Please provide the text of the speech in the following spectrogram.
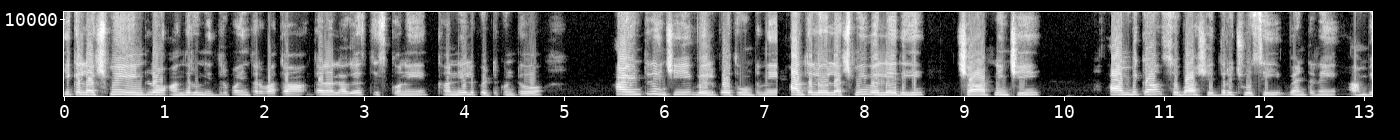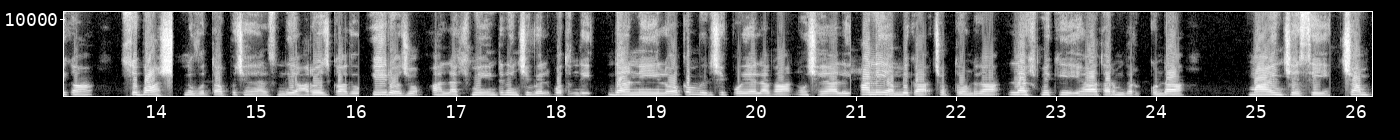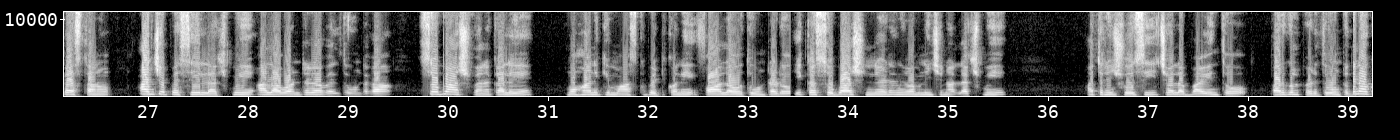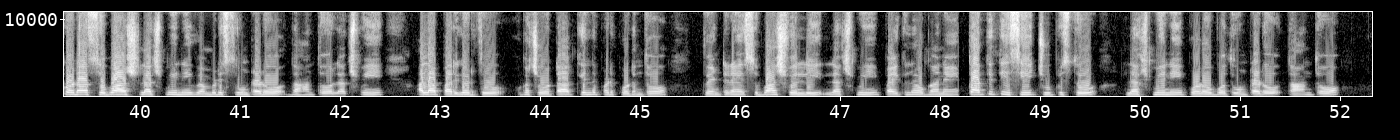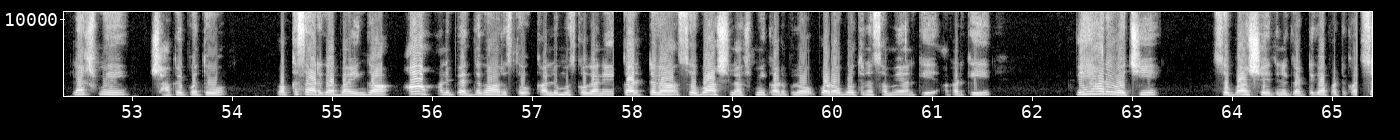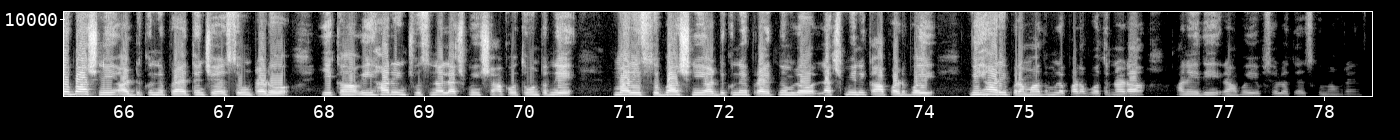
ఇక లక్ష్మి ఇంట్లో అందరూ నిద్రపోయిన తర్వాత తన లగేజ్ తీసుకొని కన్నీళ్ళు పెట్టుకుంటూ ఆ ఇంటి నుంచి వెళ్ళిపోతూ ఉంటుంది. అంతలో లక్ష్మి వెళ్ళేది చాట్ నుంచి. అంబిక సుభాష్ ఇద్దరు చూసి వెంటనే అంబిక సుభాష్ నువ్వు తప్పు చేయాల్సింది ఆ రోజు కాదు. ఈ రోజు ఆ లక్ష్మి ఇంటి నుంచి వెళ్ళిపోతుంది. దాన్ని లోకం విడిచిపోయేలాగా నువ్వు చేయాలి అని అంబిక చెప్తూ ఉండగా లక్ష్మికి ఏ ఆధారం దొరకకుండా మాయించేసి చంపేస్తాను అని చెప్పేసి లక్ష్మి అలా ఒంటరిగా వెళ్తూ ఉండగా సుభాష్ వెనకాలే మొహానికి మాస్క్ పెట్టుకొని ఫాలో అవుతూ ఉంటాడు. ఇక సుభాష్ నీడని గమనించిన లక్ష్మి అతని చూసి చాలా భయంతో పరుగులు పెడుతూ ఉంటుంది. అయినా కూడా సుభాష్ లక్ష్మిని వెంబడిస్తూ ఉంటాడు. దాంతో లక్ష్మి అలా పరిగెడుతూ ఒక చోట కింద పడిపోవడంతో వెంటనే సుభాష్ వెళ్ళి లక్ష్మి పైకి లేవగానే కత్తి తీసి చూపిస్తూ లక్ష్మిని పొడవబోతూ ఉంటాడు. దాంతో లక్ష్మి షాక్ అయిపోతూ ఒక్కసారిగా భయంగా హా అని పెద్దగా అరుస్తూ కళ్ళు మూసుకోగానే కరెక్ట్గా సుభాష్ లక్ష్మి కడుపులో పొడవబోతున్న సమయానికి అక్కడికి విహారి వచ్చి సుభాష్ చేతిని గట్టిగా పట్టుకొని సుభాష్ని అడ్డుకునే ప్రయత్నం చేస్తూ ఉంటాడు. ఇక విహారిని చూసిన లక్ష్మి షాక్ అవుతూ ఉంటుంది. మరి సుభాష్ని అడ్డుకునే ప్రయత్నంలో లక్ష్మిని కాపాడబోయి విహారీ ప్రమాదంలో పడబోతున్నాడా అనేది రాబోయే ఎపిసోడ్లో తెలుసుకుందాం ఫ్రెండ్స్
